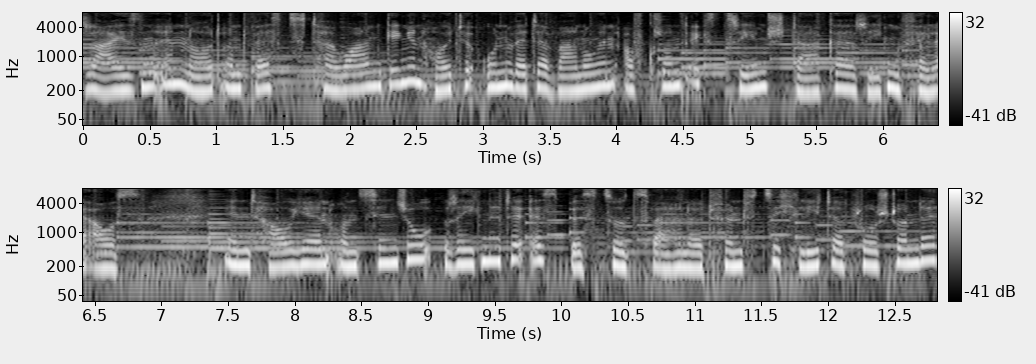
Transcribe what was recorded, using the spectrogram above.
Kreisen in Nord- und West-Taiwan gingen heute Unwetterwarnungen aufgrund extrem starker Regenfälle aus. In Taoyuan und Hsinchu regnete es bis zu 250 Liter pro Stunde.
